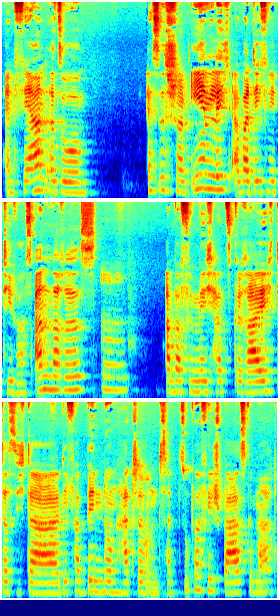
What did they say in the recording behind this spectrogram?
entfernt. Also es ist schon ähnlich, aber definitiv was anderes. Mhm. Aber für mich hat es gereicht, dass ich da die Verbindung hatte und es hat super viel Spaß gemacht.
